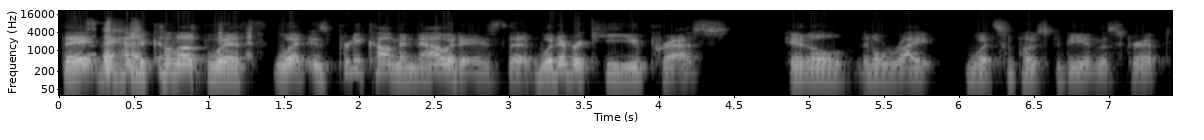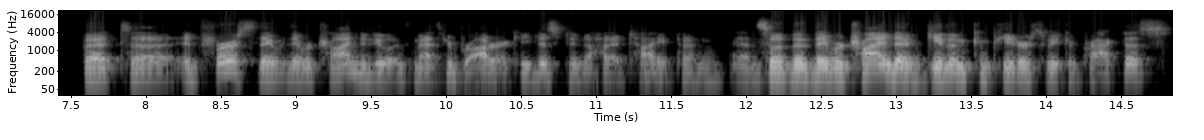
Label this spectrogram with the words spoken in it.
they they had to come up with what is pretty common nowadays that whatever key you press it'll it'll write what's supposed to be in the script. But uh, at first they, they were trying to do it with matthew broderick. He just didn't know how to type. And and so they were trying to give him computers so he could practice.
